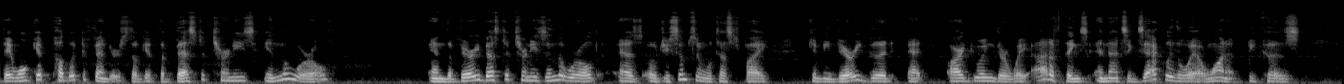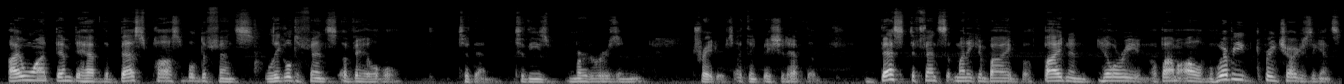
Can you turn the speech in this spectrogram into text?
they won't get public defenders. They'll get the best attorneys in the world, and the very best attorneys in the world, as O.J. Simpson will testify, can be very good at arguing their way out of things. And that's exactly the way I want it because I want them to have the best possible defense, legal defense available to them, to these murderers and traitors. I think they should have the best defense that money can buy, both Biden and Hillary and Obama, all of them, whoever you bring charges against.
